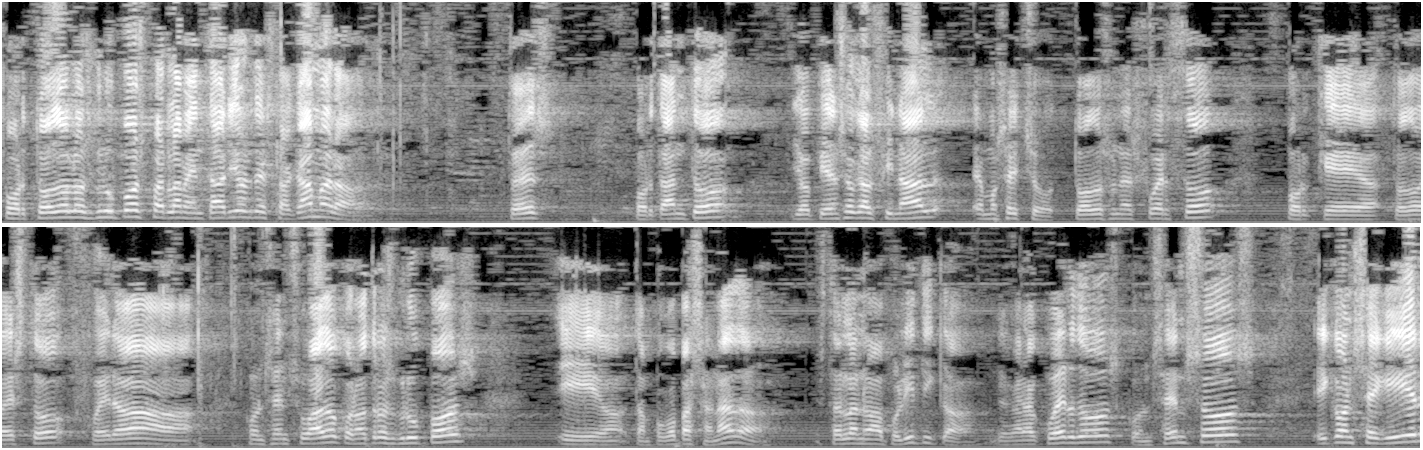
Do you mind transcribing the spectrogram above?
por todos los grupos parlamentarios de esta Cámara. Entonces, por tanto, yo pienso que al final hemos hecho todos un esfuerzo porque todo esto fuera consensuado con otros grupos y eh, tampoco pasa nada. Esta es la nueva política, llegar a acuerdos, consensos y conseguir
